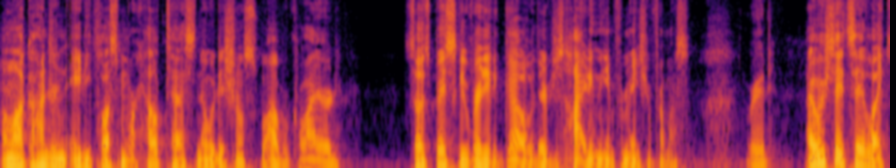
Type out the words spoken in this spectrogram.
Unlock 180 plus more health tests. No additional swab required. So it's basically ready to go. They're just hiding the information from us. Rude. I wish they'd say, like,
